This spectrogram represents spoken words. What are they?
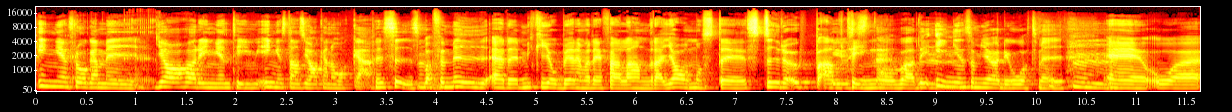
Ingen frågar mig. Jag har ingenting, ingenstans jag kan åka. Precis, bara för mig är det mycket jobbigare än vad det är för alla andra. Jag måste styra upp allting och bara, det är ingen som gör det åt mig. Eh, och eh,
